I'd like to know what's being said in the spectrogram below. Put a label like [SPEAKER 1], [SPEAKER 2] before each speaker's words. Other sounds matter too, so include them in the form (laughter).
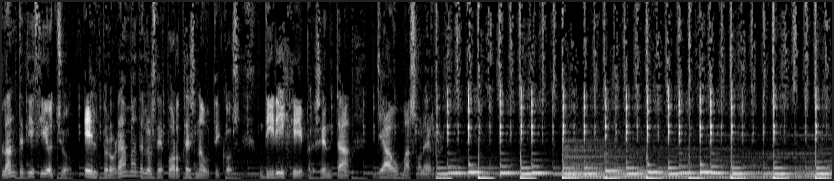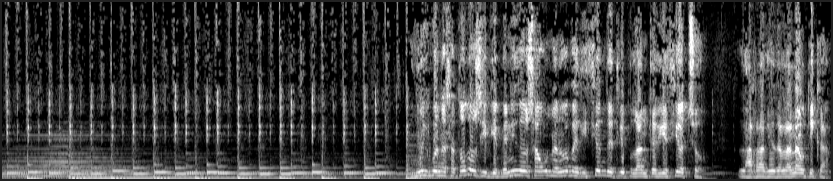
[SPEAKER 1] Tripulante 18, el programa de los deportes náuticos. Dirige y presenta Jaume Soler.
[SPEAKER 2] Muy buenas a todos y bienvenidos a una nueva edición de Tripulante 18, la radio de la náutica.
